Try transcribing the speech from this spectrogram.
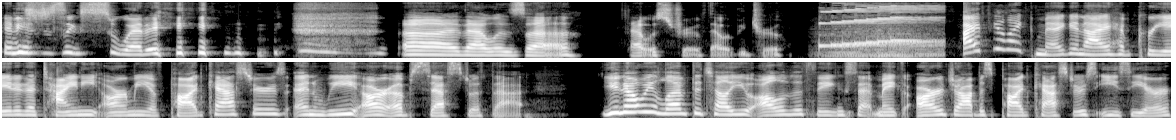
and he's just like sweating. uh, that was uh, that was true. That would be true. Like Meg and I have created a tiny army of podcasters, and we are obsessed with that. You know, we love to tell you all of the things that make our job as podcasters easier,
